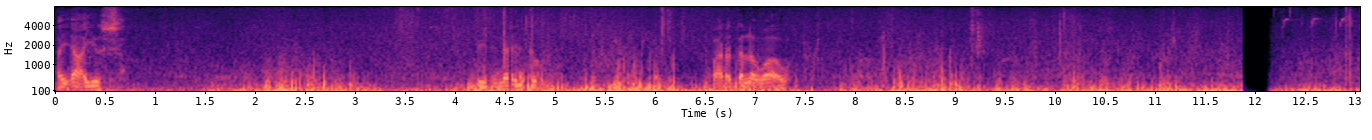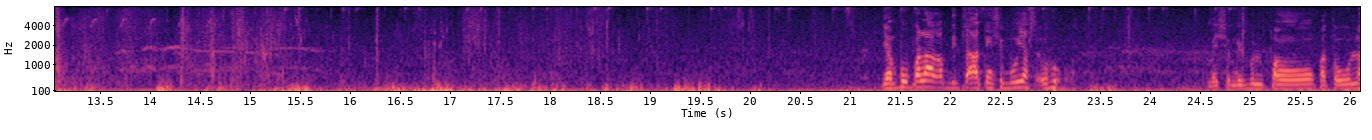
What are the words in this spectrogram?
ay ayos pwede na rin to para dalawa oh. Yan po pala update sa ating sibuyas. Oh. May sumibol pang patula.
